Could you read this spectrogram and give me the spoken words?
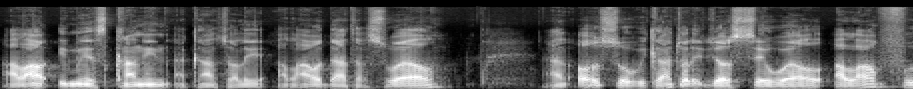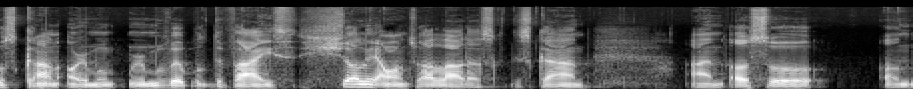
Allow image scanning. I can actually allow that as well. And also we can actually just say, well, allow full scan or remo removable device. Surely I want to allow the, the scan and also on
